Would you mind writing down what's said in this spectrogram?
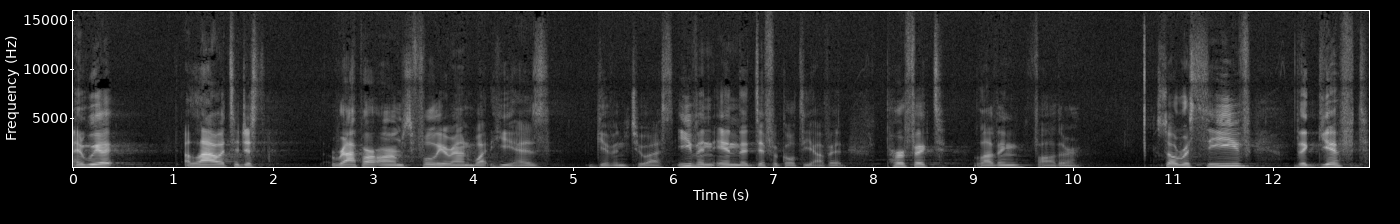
And we allow it to just wrap our arms fully around what He has given to us, even in the difficulty of it. Perfect, loving Father. So receive the gift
